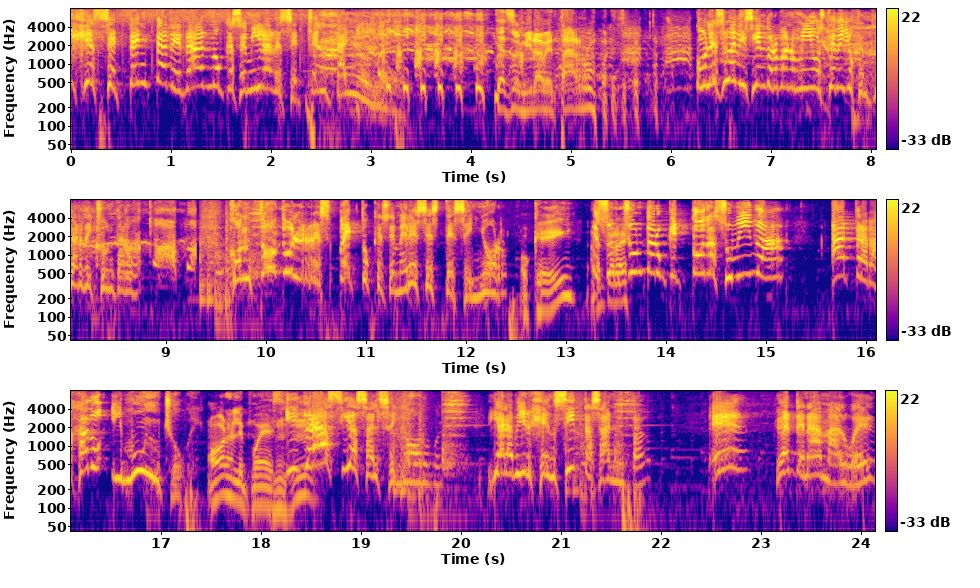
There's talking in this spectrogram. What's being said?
Dije 70 de edad, no que se mira de 70 años, güey. Ya se mira betarro, maestro. Como les iba diciendo, hermano mío, este bello ejemplar de Chuntaro, con todo el respeto que se merece este señor, Ok. es Ah, un caray. Chuntaro que toda su vida ha trabajado y mucho, güey. Órale, pues. Y gracias al Señor, güey. Y a la Virgencita Santa. ¿Eh? Fíjate nada más, güey.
